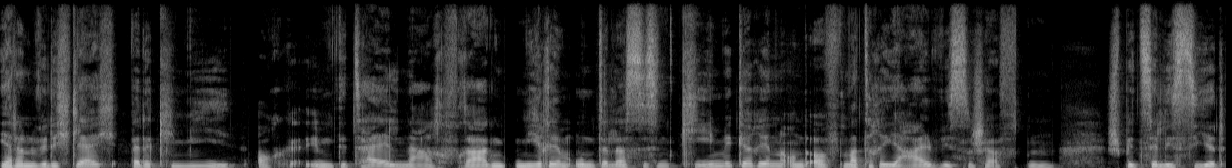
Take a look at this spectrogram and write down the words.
Ja, dann würde ich gleich bei der Chemie auch im Detail nachfragen. Miriam Unterlass, Sie sind Chemikerin und auf Materialwissenschaften spezialisiert.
